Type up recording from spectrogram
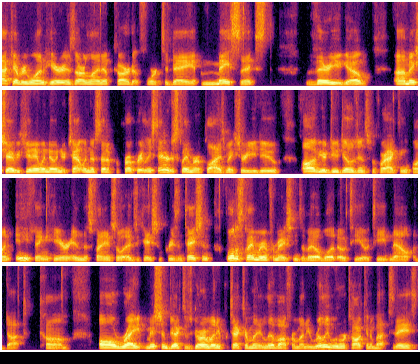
Back, everyone. Here is our lineup card for today, May 6th. There you go. Uh, make sure you have your Q&A window and your chat window set up appropriately. Standard disclaimer applies. Make sure you do all of your due diligence before acting upon anything here in this financial education presentation. Full disclaimer information is available at ototnow.com. All right, mission objectives, grow our money, protect our money, live off our money. Really, when we're talking about today's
